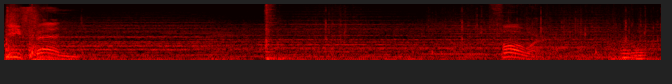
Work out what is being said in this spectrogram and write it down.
Defend. Forward.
